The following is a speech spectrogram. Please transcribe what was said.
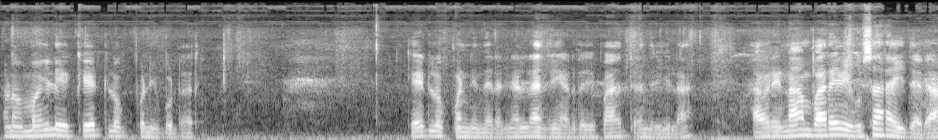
ஆனால் மயிலை கேட் லாக் பண்ணி போட்டார். கேட் லாக் பண்ணியிருந்தாரு. நல்லா இருந்தீங்க அடுத்த பார்த்து வந்துருக்கீங்களா? அவரை நான் பாரு உஷாராயிட்டாரா?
